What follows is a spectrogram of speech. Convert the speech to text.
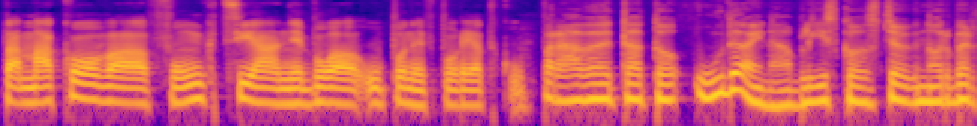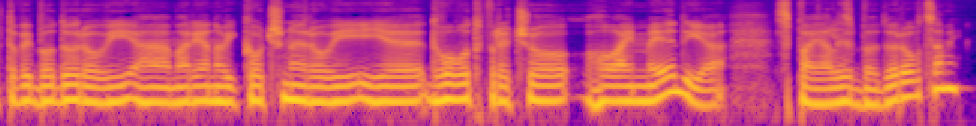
tá Maková funkcia nebola úplne v poriadku. Práve táto údajná blízkosť k Norbertovi Bodorovi a Marianovi Kočnerovi je dôvod, prečo ho aj média spájali s Bodorovcami?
